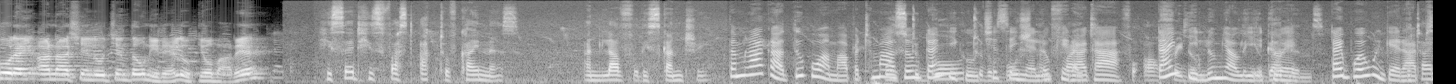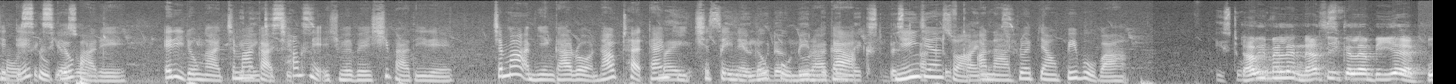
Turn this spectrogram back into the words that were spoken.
ကိုယ်တိုင်အာဏာရှင်လိုကျင့်သုံးနေတယ်လို့ပြောပါတယ် He said his first act of kindness and love for this country သမရကသူ့ဘဝမှာပထမဆုံးတိုင်းပြည်ကိုချစ်စိတ်နဲ့လုပ်ခဲ့တာကတိုင်းပြည်လွတ်မြောက်ရေးအတွက်တိုက်ပွဲဝင်ခဲ့တာဖြစ်တယ်လို့ပြောပါတယ်။အဲ့ဒီတုန်းကကျမက6နှစ်အရွယ်ပဲရှိပါသေးတယ်။ ကျမအမြင်ကတော့နောက်ထပ်တိုင်းပြည်ချစ်စိတ်နဲ့လုပ်ဖို့လိုတာကငြိမ်းချမ်းစွာအာဏာလွှဲပြောင်းပေးဖို့ပါ။ဒါပေမဲ့လည်းနန်စီကလမ်ဘီရဲ့ဘူ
